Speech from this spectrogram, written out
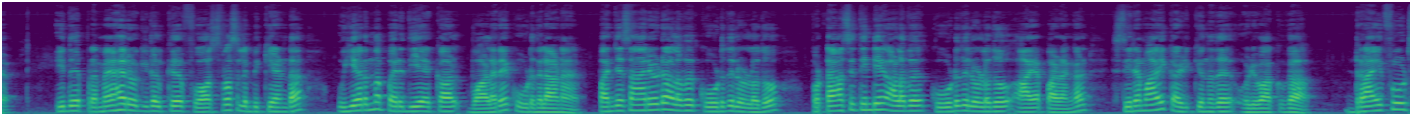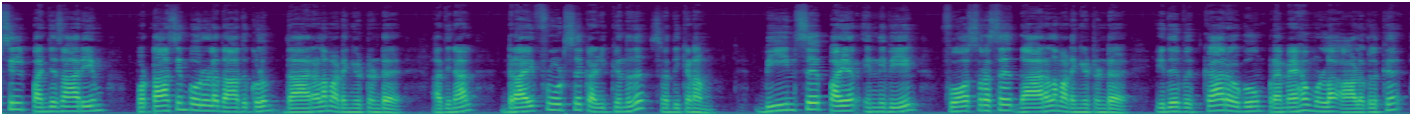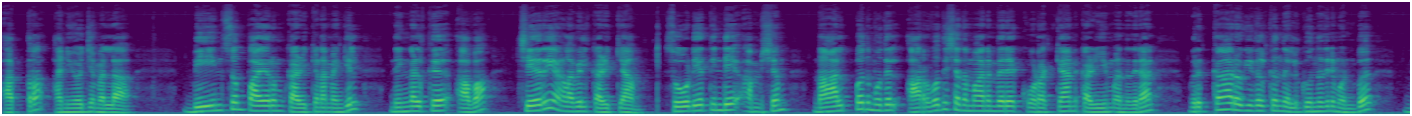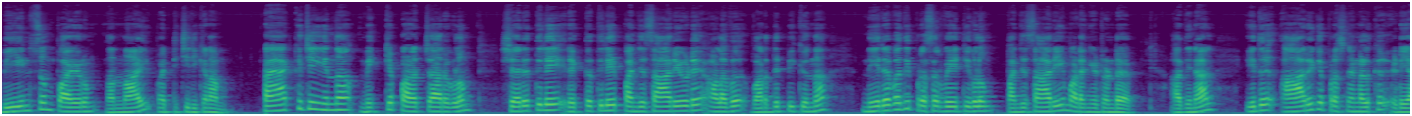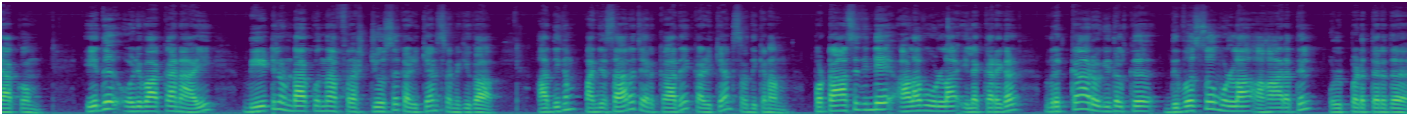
ഇത് പ്രമേഹ രോഗികൾക്ക് ഫോസ്ഫറസ് ലഭിക്കേണ്ട ഉയർന്ന പരിധിയേക്കാൾ വളരെ കൂടുതലാണ്. പഞ്ചസാരയുടെ അളവ് കൂടുതലുള്ളതോ പൊട്ടാസ്യത്തിന്റെ അളവ് കൂടുതലുള്ളതോ ആയ പഴങ്ങൾ സ്ഥിരമായി കഴിക്കുന്നത് ഒഴിവാക്കുക. ഡ്രൈ ഫ്രൂട്ട്സിൽ പഞ്ചസാരയും പൊട്ടാസ്യം പോലുള്ള ധാതുക്കളും ധാരാളം അടങ്ങിയിട്ടുണ്ട്. അതിനാൽ ഡ്രൈ ഫ്രൂട്ട്സ് കഴിക്കുന്നത് ശ്രദ്ധിക്കണം. ബീൻസ് പയർ എന്നിവയിൽ ഫോസ്ഫറസ് ധാരാളം അടങ്ങിയിട്ടുണ്ട്. ഇത് വൃക്കാരോഗവും പ്രമേഹവുമുള്ള ആളുകൾക്ക് അത്ര അനുയോജ്യമല്ല. ബീൻസും പയറും കഴിക്കണമെങ്കിൽ നിങ്ങൾക്ക് അവ ചെറിയ അളവിൽ കഴിക്കാം. സോഡിയത്തിന്റെ അംശം നാൽപ്പത് മുതൽ അറുപത് ശതമാനം വരെ കുറയ്ക്കാൻ കഴിയുമെന്നതിനാൽ വൃക്കാരോഗികൾക്ക് നൽകുന്നതിന് മുൻപ് ബീൻസും പയറും നന്നായി വറ്റിച്ചിരിക്കണം. പാക്ക് ചെയ്യുന്ന മിക്ക പഴച്ചാറുകളും ശരത്തിലെ രക്തത്തിലെ പഞ്ചസാരയുടെ അളവ് വർദ്ധിപ്പിക്കുന്ന നിരവധി പ്രിസർവേറ്റുകളും പഞ്ചസാരയും അടങ്ങിയിട്ടുണ്ട്. അതിനാൽ ഇത് ആരോഗ്യ പ്രശ്നങ്ങൾക്ക് ഇടയാക്കും. ഇത് ഒഴിവാക്കാനായി വീട്ടിലുണ്ടാക്കുന്ന ഫ്രഷ് ജ്യൂസ് കഴിക്കാൻ ശ്രമിക്കുക. അധികം പഞ്ചസാര ചേർക്കാതെ കഴിക്കാൻ ശ്രദ്ധിക്കണം. പൊട്ടാസ്യത്തിന്റെ അളവുള്ള ഇലക്കറികൾ വൃക്കാരോഗികൾക്ക് ദിവസവുമുള്ള ആഹാരത്തിൽ ഉൾപ്പെടുത്തരുത്.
